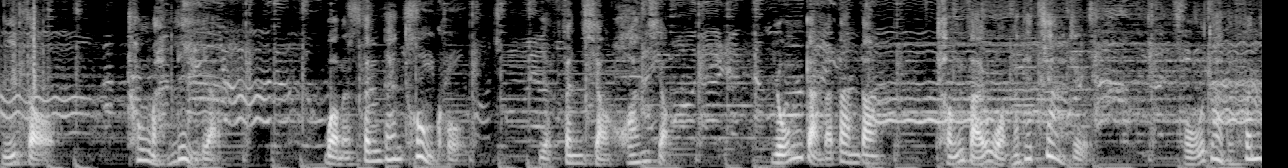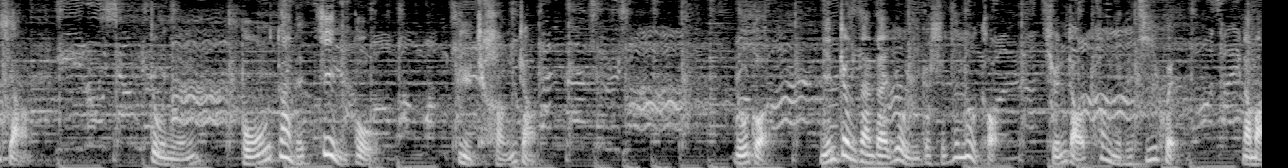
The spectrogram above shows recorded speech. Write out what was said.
你走充满力量。我们分担痛苦，也分享欢笑。勇敢的担当，承载我们的价值，不断的分享。祝您。不断的进步与成长。如果您正站在又一个十字路口，寻找创业的机会，那么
